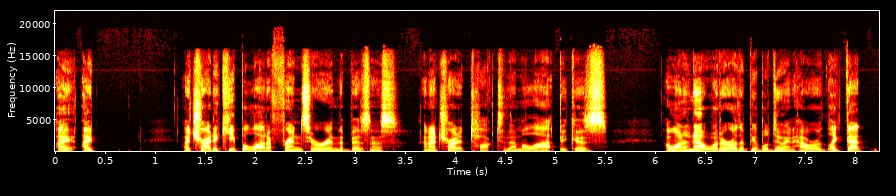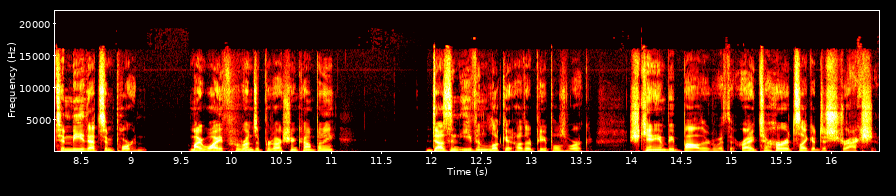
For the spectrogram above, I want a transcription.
I I I try to keep a lot of friends who are in the business and I try to talk to them a lot because I want to know what are other people doing? How are like that to me that's important. My wife who runs a production company doesn't even look at other people's work. She can't even be bothered with it, right? To her it's like a distraction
